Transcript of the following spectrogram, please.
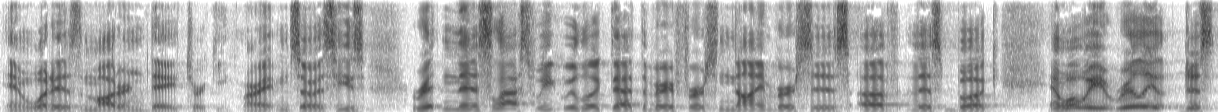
in what is modern day Turkey. All right, and so as he's written this, last week we looked at the very first nine verses of this book. And what we really just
